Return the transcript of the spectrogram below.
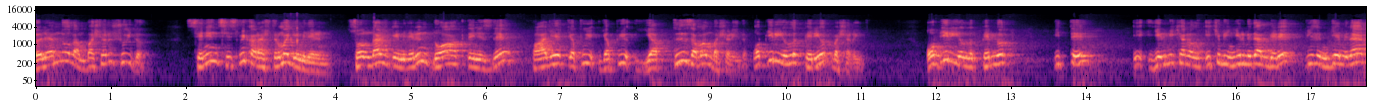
Önemli olan başarı şuydu. Senin sismik araştırma gemilerin, sondaj gemilerin Doğu Akdeniz'de faaliyet yapı, yapı, yaptığı zaman başarıydı. O bir yıllık periyot başarıydı. O bir yıllık periyot bitti. 22 Aralık 2020'den beri bizim gemiler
